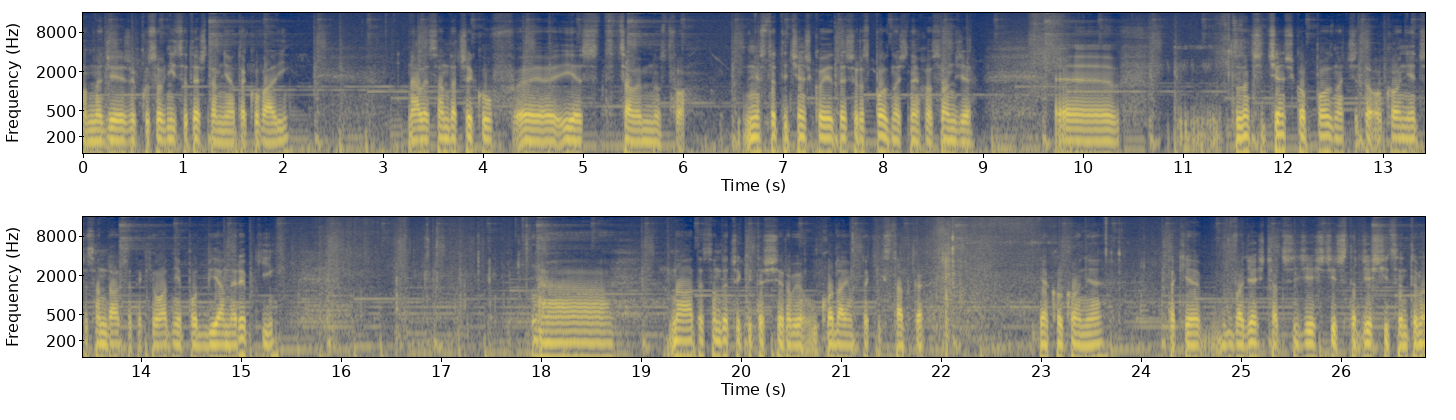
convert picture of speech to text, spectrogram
Mam nadzieję, że kusownicy też tam nie atakowali. No ale sandaczyków y, jest całe mnóstwo. Niestety ciężko je też rozpoznać na echosądzie. E, To znaczy ciężko poznać, czy to okonie, czy sandacze, takie ładnie podbijane rybki. E, No a te sandaczyki też się robią, układają w takich statkach jak okonie. Takie 20, 30, 40 cm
